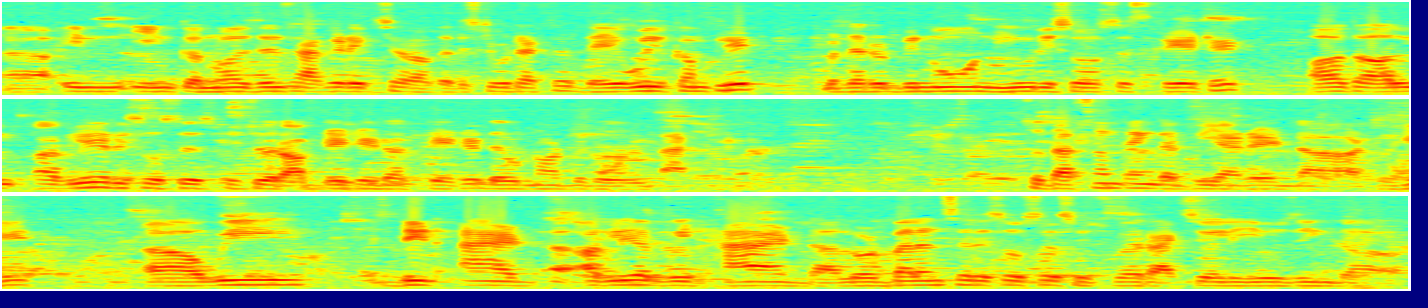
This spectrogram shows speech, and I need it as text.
uh, in in convergence architecture of the distributed actor, they will complete, but there would be no new resources created, or the earlier resources which were updated or created, they would not be rolled back. So that's something that we added uh, to Heat. Uh, we did add uh, earlier. We had uh, load balancer resources which were actually using the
